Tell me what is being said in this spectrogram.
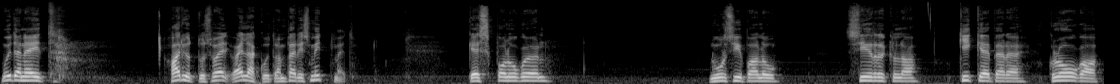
muide, neid harjutusväljakuid on päris mitmeid. keskpolügoon, Nursipalu, Sirgla, Kikepere, Klooga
